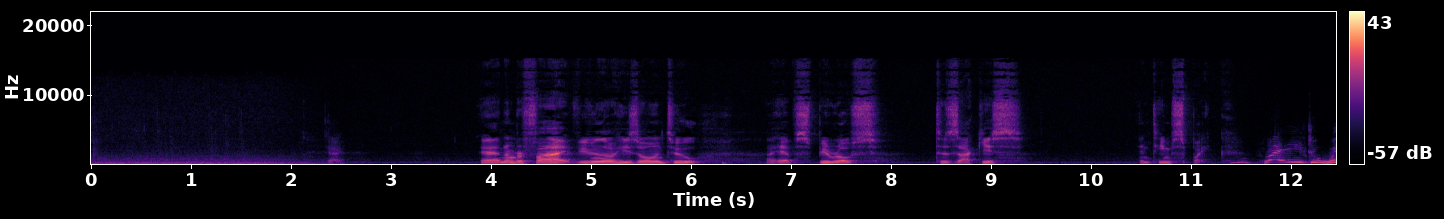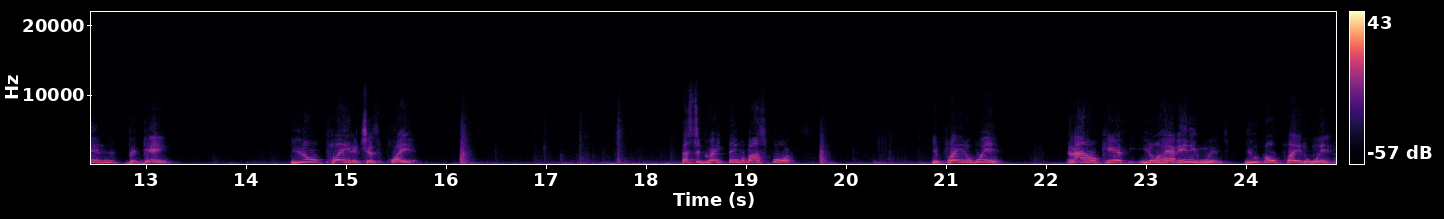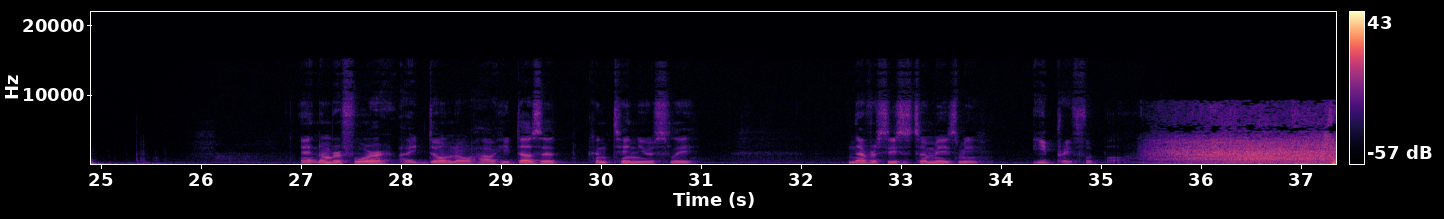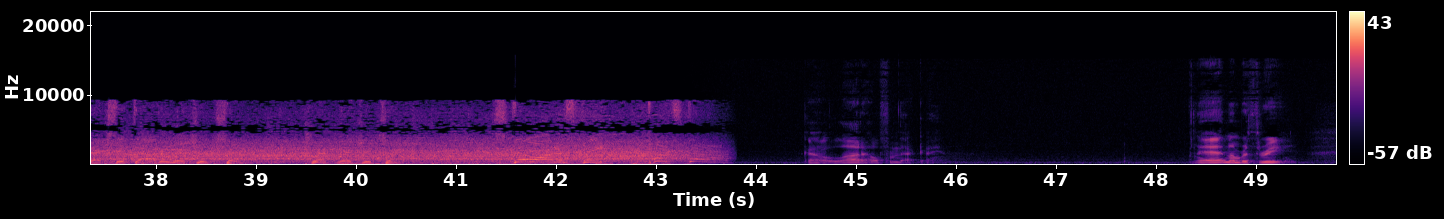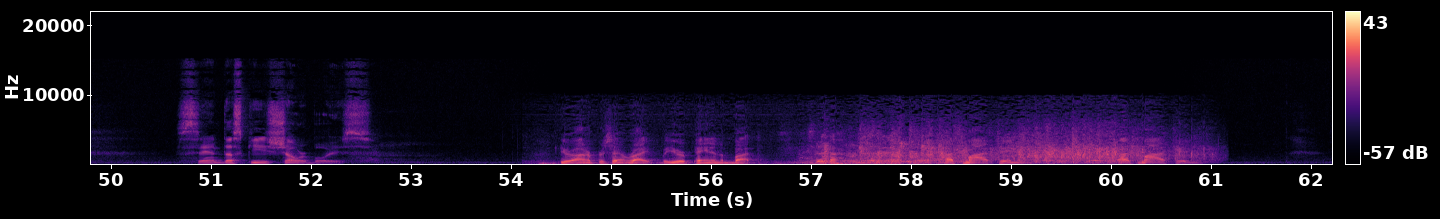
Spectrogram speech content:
Okay? At number five, even though he's 0 2, I have Spiros Tazakis and Team Spike. You Play to win the game. You don't play to just play it. That's the great thing about sports. You play to win. And I don't care if you don't have any wins. You go play to win. At number four, I don't know how he does it continuously. Never ceases to amaze me. Eat, pray, football. Checks it down to Richardson. Trent Richardson. Still on his feet. Touchdown! Got a lot of help from that guy. At number three, Sandusky Shower Boys. You're 100% right, but you're a pain in the butt. That's my opinion. That's my opinion.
